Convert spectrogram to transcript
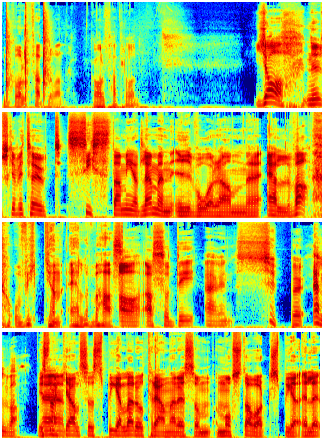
Golfapplåd. Golfapplåd. Ja, nu ska vi ta ut sista medlemmen i våran eh, elva. Och vilken elva alltså. Ja, alltså det är en super-elva. Vi Eh, snackar alltså spelare och tränare som måste ha varit spe eller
